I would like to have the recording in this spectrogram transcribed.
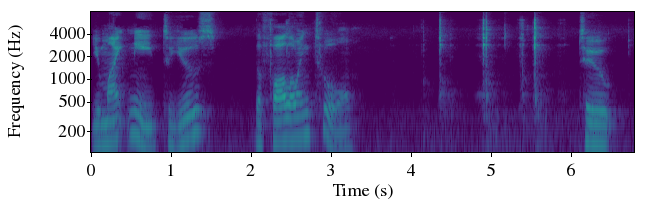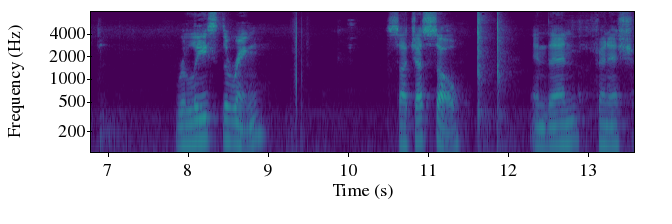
you might need to use the following tool to release the ring, such as so, and then finish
